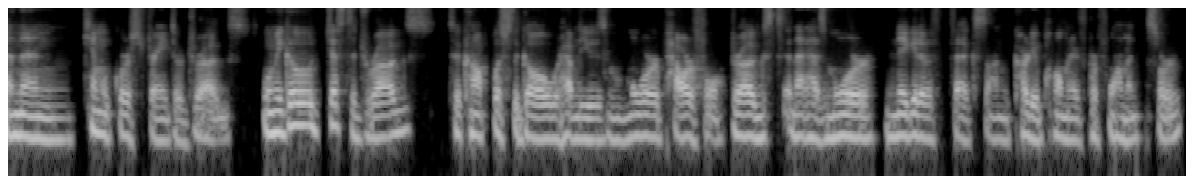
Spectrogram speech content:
and then chemical restraint or drugs. When we go just to drugs to accomplish the goal, we're having to use more powerful drugs, and that has more negative effects on cardiopulmonary performance or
